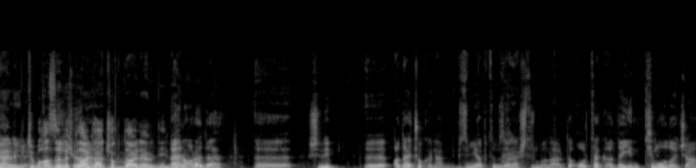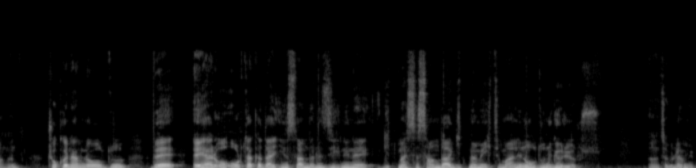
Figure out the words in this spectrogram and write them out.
Yani bütün bu hazırlıklardan çok daha önemli değil mi? Ben orada e, şimdi e, aday çok önemli. Bizim yaptığımız araştırmalarda ortak adayın kim olacağının çok önemli olduğu ve eğer o ortak aday insanların zihnine gitmezse sandığa gitmeme ihtimalinin olduğunu görüyoruz. Anlatabiliyor muyum?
